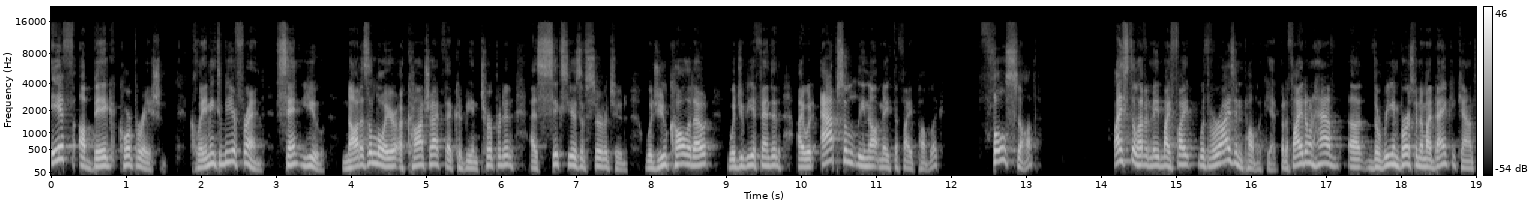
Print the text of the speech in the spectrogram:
If a big corporation claiming to be your friend sent you not as a lawyer, a contract that could be interpreted as six years of servitude. Would you call it out? Would you be offended? I would absolutely not make the fight public. Full stop. I still haven't made my fight with Verizon public yet, but if I don't have uh, the reimbursement in my bank account,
